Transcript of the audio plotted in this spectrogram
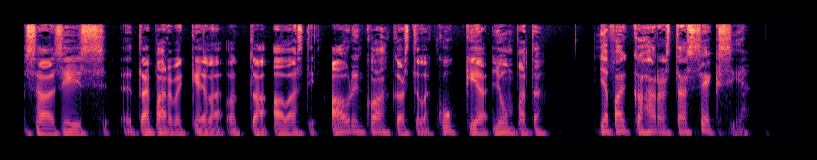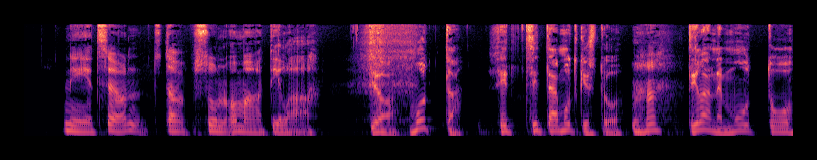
saa siis, tai parvekkeella ottaa alasti aurinkoa, kastella kukkia, jumpata ja vaikka harrastaa seksiä. Niin, että se on sitä sun omaa tilaa. Joo, mutta sitten sit tämä mutkistuu. Aha. Tilanne muuttuu,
